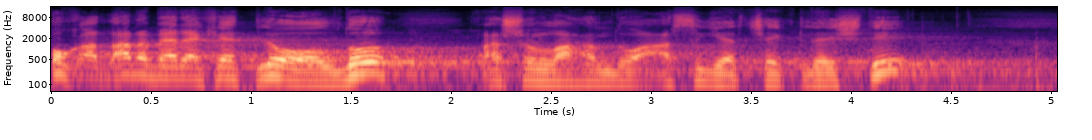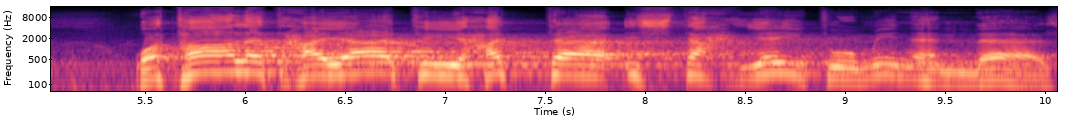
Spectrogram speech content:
O kadar bereketli oldu. Resulullah'ın duası gerçekleşti. Ve talet hayati hatta istahyeytu minen nas.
